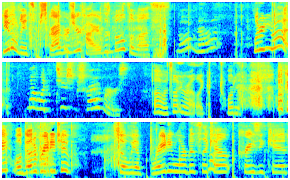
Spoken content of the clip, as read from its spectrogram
You don't need subscribers. You're higher than both of us. No, I'm not. What are you at? I'm at like two subscribers. Oh, I thought you were at like 20. Okay, we'll go to Brady too. So we have Brady Warman's account, Crazy Kid,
